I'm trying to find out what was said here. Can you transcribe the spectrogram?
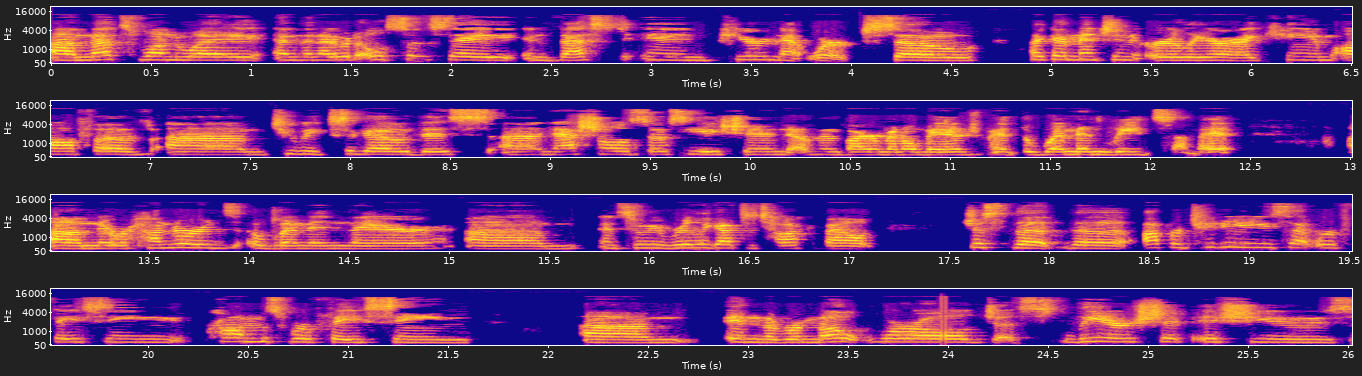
um, that's one way. And then I would also say invest in peer networks. So like I mentioned earlier, I came off of um, two weeks ago this uh, National Association of Environmental Management, the Women Lead Summit. Um, there were hundreds of women there, um, and so we really got to talk about just the the opportunities that we're facing, problems we're facing um, in the remote world, just leadership issues,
